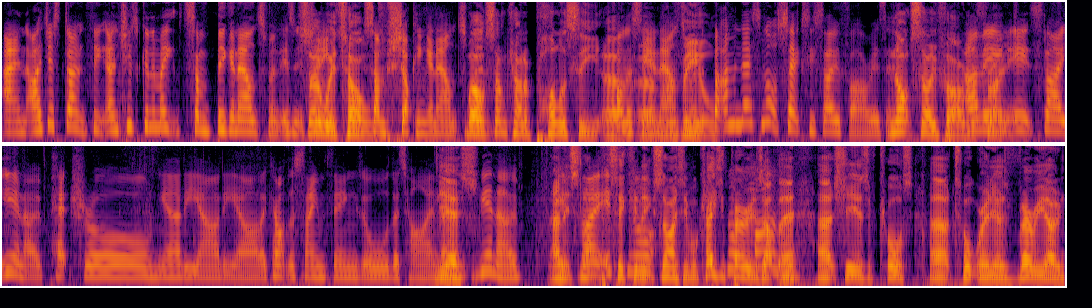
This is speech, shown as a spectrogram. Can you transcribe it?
and I just don't think. And she's going to make some big announcement, isn't So she? So we're told. Some shocking announcement. Well, some kind of policy, um, policy uh, announcement. reveal. But I mean, that's not sexy so far, is it? Not so far, I'm I afraid. mean, it's like you know, petrol, yada yada yada. They come up with the same things all the time. Yes. and, you know, and it's, not like- particularly not- exciting. Well, Katie Perrior is up there. Uh, she is, of course, uh, Talk Radio's very own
